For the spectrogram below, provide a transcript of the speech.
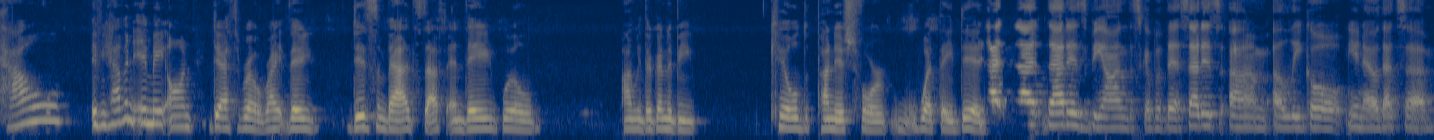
How, if you have an inmate on death row, right? They did some bad stuff, and they will, I mean, they're going to be killed, punished for what they did. That, that, that is beyond the scope of this. That is um, a legal, you know, that's a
